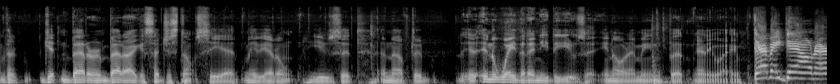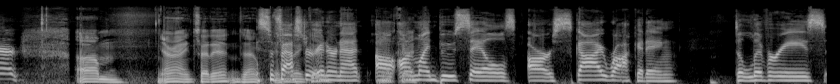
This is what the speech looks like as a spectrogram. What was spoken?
they're getting better and better. I guess I just don't see it. Maybe I don't use it enough to in a way that I need to use it. You know what I mean? But anyway. Debbie Downer. Um all right, is that it? Is that So faster internet, uh, Okay. online booze sales are skyrocketing. Deliveries,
